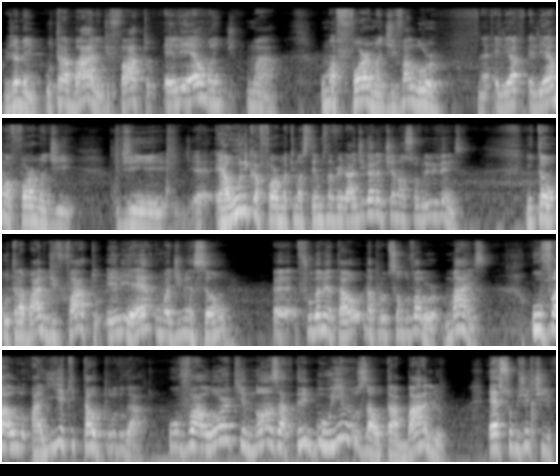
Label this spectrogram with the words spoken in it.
Veja bem, o trabalho, de fato, ele é uma, uma, uma forma de valor, né? ele, é, ele é uma forma de, de, de é a única forma que nós temos, na verdade, de garantir a nossa sobrevivência. Então, o trabalho, de fato, ele é uma dimensão é, fundamental na produção do valor. Mas, o valor, aí é que está o pulo do gato. O valor que nós atribuímos ao trabalho é subjetivo.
